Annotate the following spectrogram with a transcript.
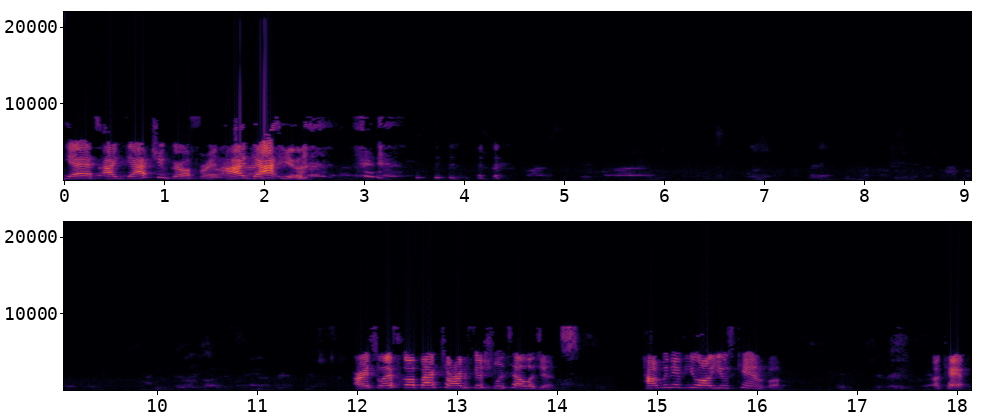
yes, I got you, girlfriend. I got you. All right, so let's go back to artificial intelligence. How many of you all use Canva? Okay,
